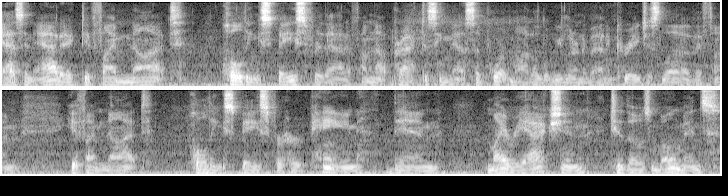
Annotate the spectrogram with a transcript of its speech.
as an addict if i'm not holding space for that if i'm not practicing that support model that we learn about in courageous love. If i'm if i'm not holding space for her pain then my reaction to those moments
